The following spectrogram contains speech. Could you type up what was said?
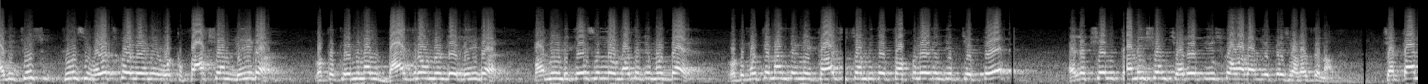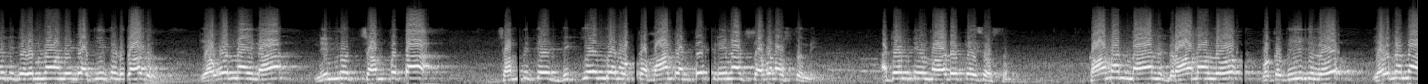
అది చూసి చూసి ఓర్చుకోలేని ఒక ఫ్యాక్షన్ లీడర్ ఒక క్రిమినల్ బ్యాక్గ్రౌండ్ ఉండే లీడర్ పన్నెండు కేసుల్లో మొదటి ముద్దాయి ఒక ముఖ్యమంత్రిని కాల్చి చంపితే తప్పు లేదని చెప్పి చెప్తే ఎలక్షన్ కమిషన్ చర్య తీసుకోవాలని చెప్పేసి అడుగుతున్నాం. చట్టానికి జగన్మోహన్ రెడ్డి అతీతుడు కాదు. ఎవరినైనా నిన్ను చంపుతా చంపితే దిక్కేంది అని ఒక్క మాట అంటే త్రీ నాట్ సెవెన్ వస్తుంది. అటెంప్టివ్ మర్డర్ కేసు వస్తుంది. కామన్ మ్యాన్ గ్రామంలో ఒక వీధిలో ఎవరన్నా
